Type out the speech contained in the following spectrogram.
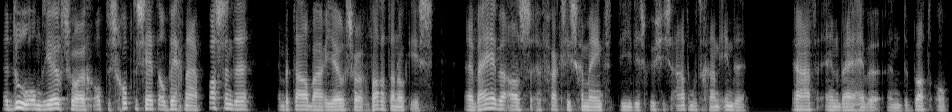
Het doel om de jeugdzorg op de schop te zetten op weg naar passende en betaalbare jeugdzorg, wat het dan ook is. Uh, wij hebben als fracties gemeend die discussies aan te moeten gaan in de Raad. En wij hebben een debat op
